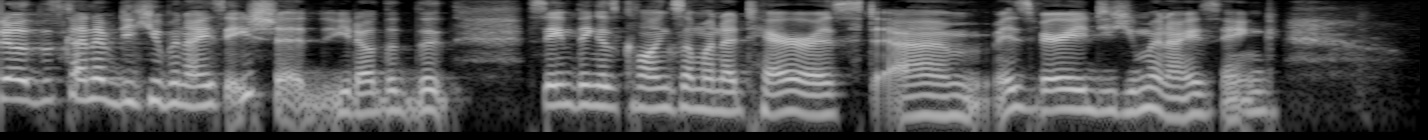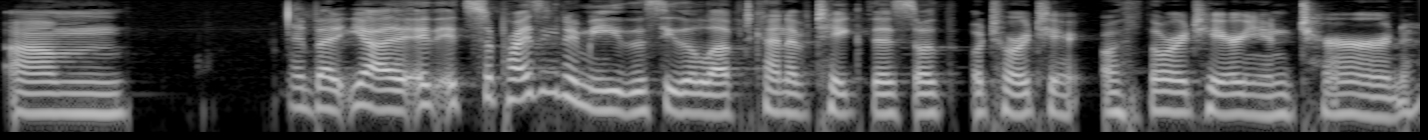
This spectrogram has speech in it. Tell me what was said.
know, this kind of dehumanization, you know, the, the same thing as calling someone a terrorist um, is very dehumanizing. Um, but yeah, it, it's surprising to me to see the left kind of take this authoritarian, authoritarian turn,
